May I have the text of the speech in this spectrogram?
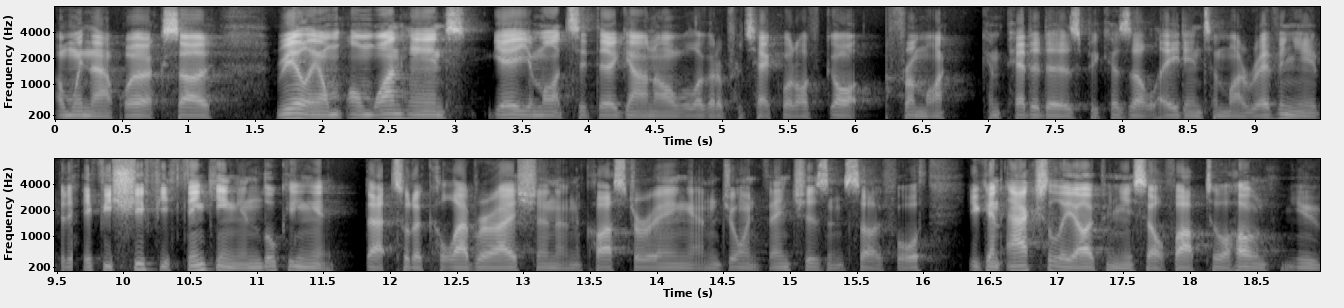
and win that work. So really on, on one hand, yeah, you might sit there going, oh well I've got to protect what I've got from my competitors because they'll eat into my revenue. But if you shift your thinking and looking at that sort of collaboration and clustering and joint ventures and so forth, you can actually open yourself up to a whole new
